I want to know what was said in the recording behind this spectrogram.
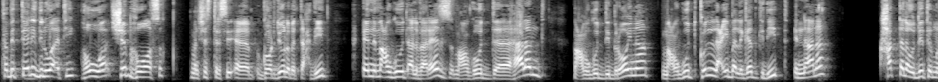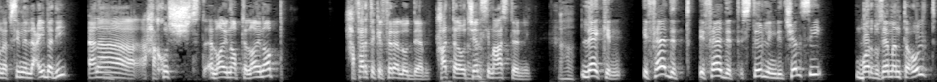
فبالتالي دلوقتي هو شبه واثق مانشستر سي... آه، جوارديولا بالتحديد إن مع وجود ألفاريز مع وجود آه، هالاند مع وجود دي بروينا مع وجود كل اللعيبة اللي جت جديد إن أنا حتى لو اديت المنافسين اللعيبة دي أنا هخش line up line up هفرتك الفرقة اللي قدامي. حتى لو. تشيلسي معاه ستيرلينج. لكن افاده إفادة ستيرلينج لتشيلسي برضه زي ما أنت قلت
